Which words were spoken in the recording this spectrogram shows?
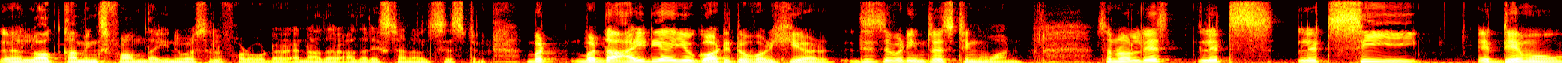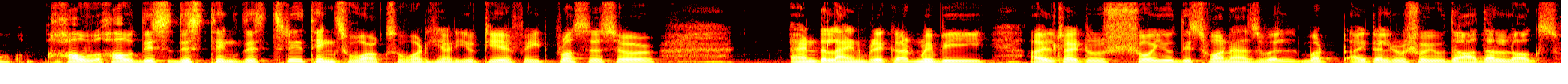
uh, log comings from the universal forwarder and other other external system. But but the idea you got it over here this is a very interesting one. So now let's let's let's see a demo how how this this thing these three things works over here. Utf-8 processor and the line breaker. Maybe i'll try to show you this one as well but i tell you to show you the other logs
